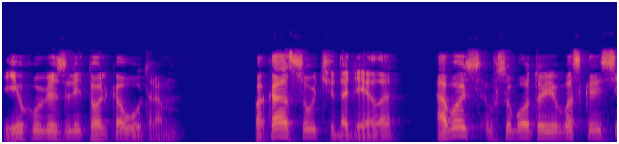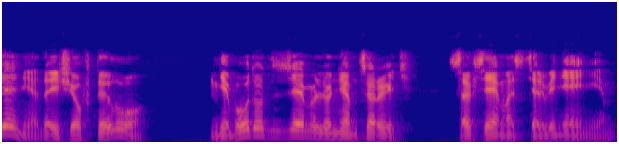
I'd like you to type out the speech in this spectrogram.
их увезли только утром. Пока суть до дела, а вось в субботу и в воскресенье, да еще в тылу, не будут землю немцы рыть со всем остервенением.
